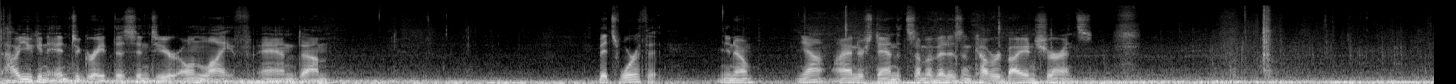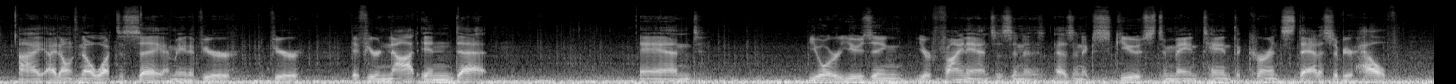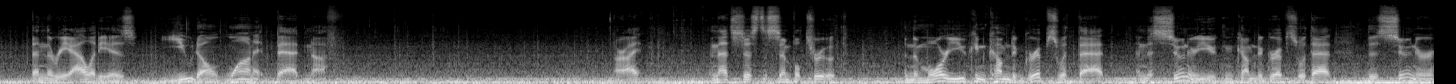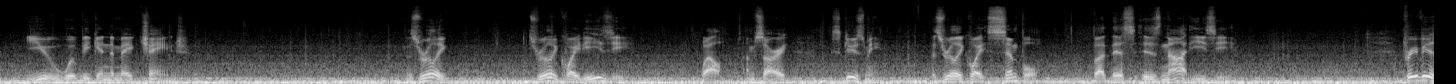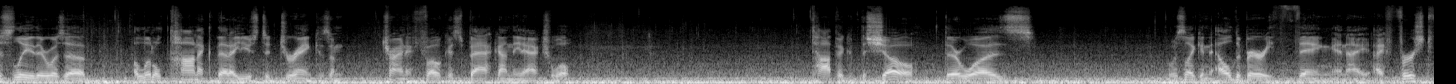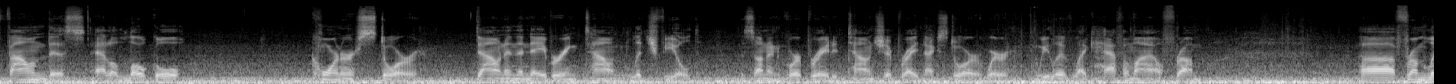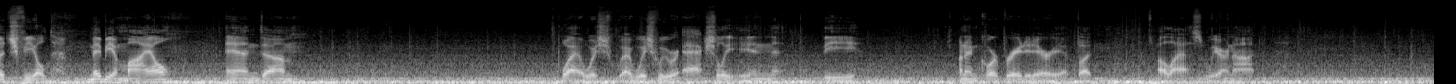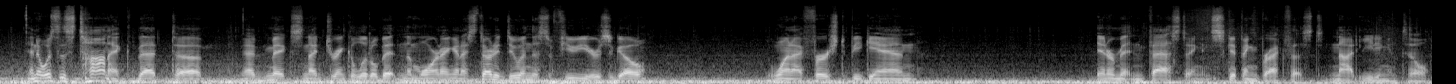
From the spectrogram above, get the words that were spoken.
how you can integrate this into your own life. And um, it's worth it you know? Yeah i understand that some of it isn't covered by insurance i i don't know what to say i mean if you're if you're if you're not in debt and you're using your finances in a, as an excuse to maintain the current status of your health then the reality is you don't want it bad enough. All right? And that's just the simple truth. And the more you can come to grips with that, and the sooner you can come to grips with that, the sooner you will begin to make change. It's really it's really quite easy. Well, I'm sorry. Excuse me. It's really quite simple, but this is not easy. Previously, there was a a little tonic that I used to drink as I'm trying to focus back on the actual topic of the show. There was it was like an elderberry thing, and I, I first found this at a local corner store down in the neighboring town, Litchfield, this unincorporated township right next door, where we live like half a mile from uh, from Litchfield, maybe a mile and um, boy, I wish I wish we were actually in the unincorporated area, but alas, we are not. And it was this tonic that uh, I'd mix and I'd drink a little bit in the morning, and I started doing this a few years ago when I first began intermittent fasting and skipping breakfast, not eating until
